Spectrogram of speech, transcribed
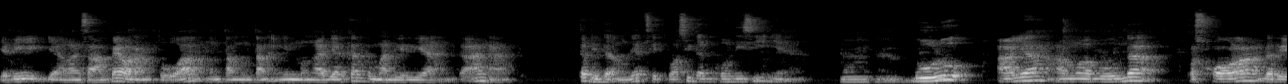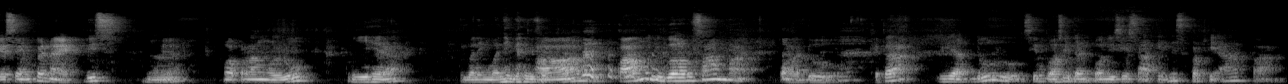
Jadi jangan sampai orang tua mentang-mentang ingin mengajarkan kemandirian ke anak, kita tidak melihat situasi dan kondisinya. Hmm. Dulu ayah sama bunda ke sekolah dari SMP naik bis, Hmm. ya, nggak pernah ngeluh, Iya, ya. dibanding-bandingkan. Ah, kamu juga harus sama. Waduh, kita lihat dulu situasi dan kondisi saat ini seperti apa.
